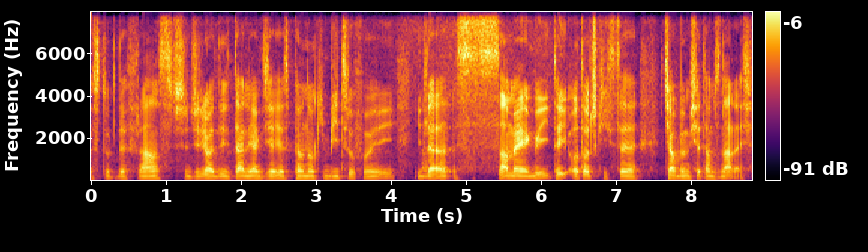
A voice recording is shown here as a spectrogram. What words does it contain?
z Tour de France czy Giro d'Italia, gdzie jest pełno kibiców i, i dla samej tej otoczki chcę, chciałbym się tam znaleźć.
